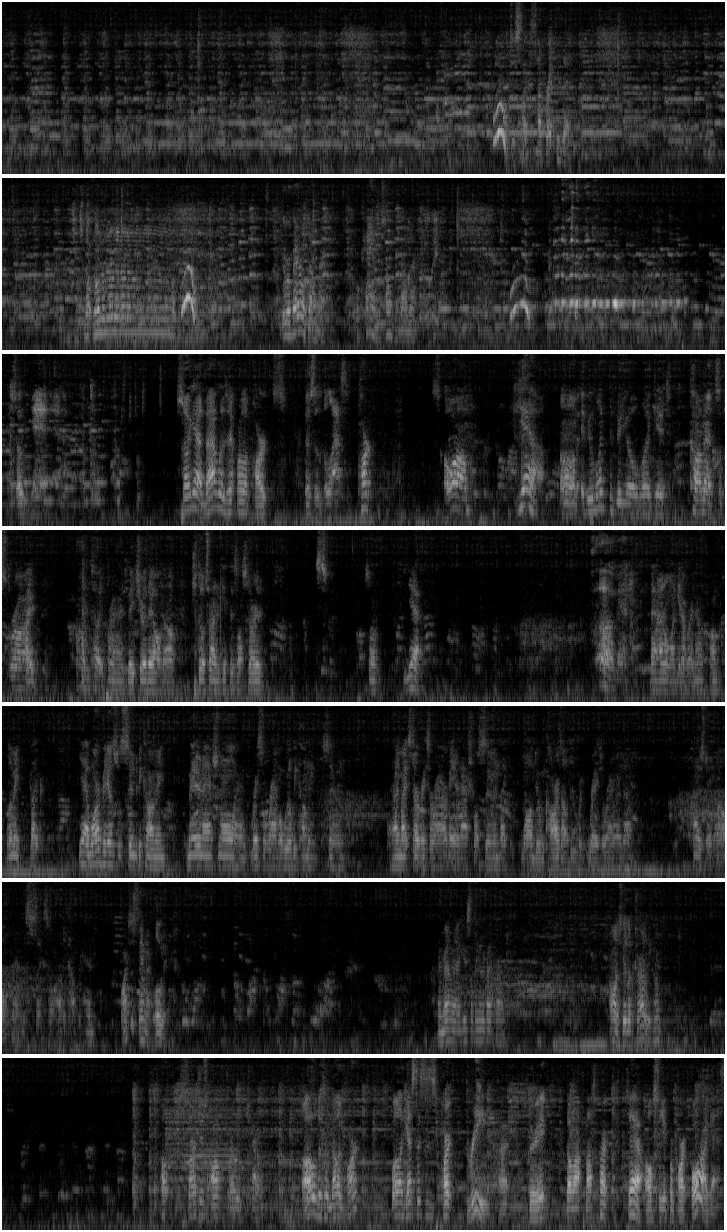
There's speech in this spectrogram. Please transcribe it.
Just like snuck right through that. No, no, no, no, no, no, no, no, no, no, no. Woo! There were barrels down there. Or cans or something down there. Woo! So yeah. So yeah, that was it for the parts. This is the last part. So um yeah. Um if you liked the video, like it, comment, subscribe, um tell your friends, make sure they all know. Still trying to get this all started. So yeah. Oh man. Man, I don't want to get up right now. Um let me like yeah, more videos will soon to be coming. International and Race-O-Rama will be coming soon. And I might start Race-O-Rama or Mater-National soon. Like, while I'm doing cars, I'll do Ra- Around and them. I just don't know. Man, this is like so hard to comprehend. Why is this thing not loading? And man, I hear something in the background. Oh, it's Good Luck Charlie, huh? Oh, Sarge's Off-Road Challenge. Oh, there's another part? Well, I guess this is part three. Uh, three. The la- last part. So yeah, I'll see you for part four, I guess.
